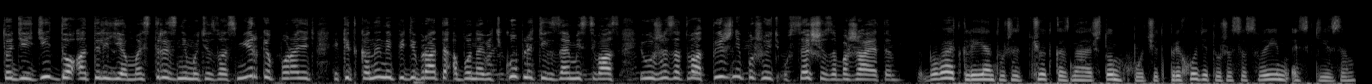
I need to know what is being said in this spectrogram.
Тоді йдіть до ательє. Майстри знімуть із вас мірки, порадять, які тканини підібрати, або навіть куплять їх замість вас. І уже за два тижні пошиють усе, що забажаєте. Бывает, клиент уже четко знает, что он хочет, приходит уже со своим эскизом,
